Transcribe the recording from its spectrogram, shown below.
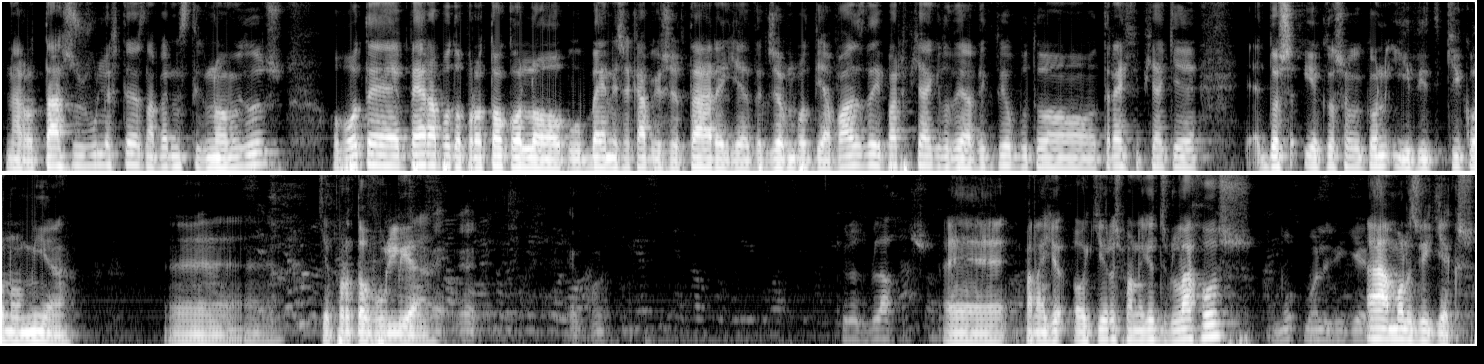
να ρωτάς τους βουλευτές, να παίρνεις τη γνώμη τους. Οπότε πέρα από το πρωτόκολλο που μπαίνει σε κάποιο σιρτάρι και δεν ξέρουμε πότε διαβάζεται, υπάρχει πια και το διαδίκτυο που το τρέχει πια και εντός, η εκτός η ιδιωτική οικονομία ε, και πρωτοβουλία. Ε, ο κύριος Παναγιώτης Βλάχος. Α, μόλις βγήκε έξω.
